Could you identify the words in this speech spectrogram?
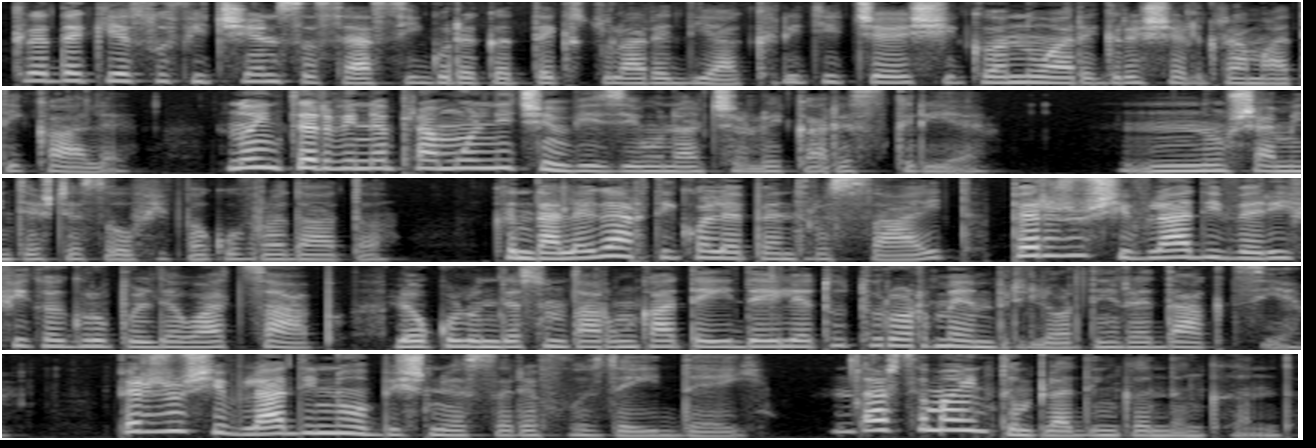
Crede că e suficient să se asigure că textul are diacritice și că nu are greșeli gramaticale. Nu intervine prea mult nici în viziunea celui care scrie. Nu-și amintește să o fi făcut vreodată. Când aleg articole pentru site, Perju și Vladi verifică grupul de WhatsApp, locul unde sunt aruncate ideile tuturor membrilor din redacție. Perju și Vladi nu obișnuiesc să refuze idei, dar se mai întâmplă din când în când.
